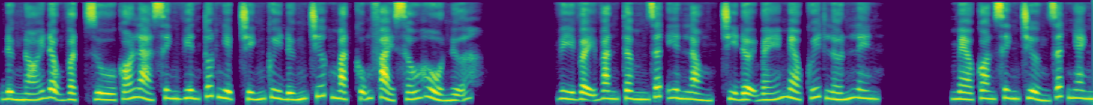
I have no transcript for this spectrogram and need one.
đừng nói động vật dù có là sinh viên tốt nghiệp chính quy đứng trước mặt cũng phải xấu hổ nữa. Vì vậy văn tâm rất yên lòng, chỉ đợi bé mèo quýt lớn lên. Mèo con sinh trưởng rất nhanh,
